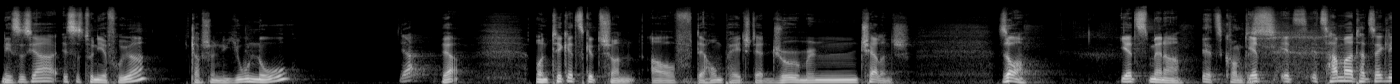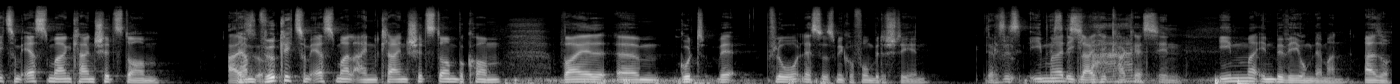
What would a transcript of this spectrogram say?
Nächstes Jahr ist das Turnier früher. Ich glaube schon im Juni. Ja. Ja. Und Tickets gibt's schon auf der Homepage der German Challenge. So, jetzt Männer. Jetzt kommt Jetzt, jetzt, jetzt haben wir tatsächlich zum ersten Mal einen kleinen Shitstorm. Wir Also. haben wirklich zum ersten Mal einen kleinen Shitstorm bekommen, weil, ähm, gut, wer, Flo, lässt du das Mikrofon bitte stehen. es ist immer die ist gleiche Kacke. Wahnsinn. Immer in Bewegung, der Mann. Also,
